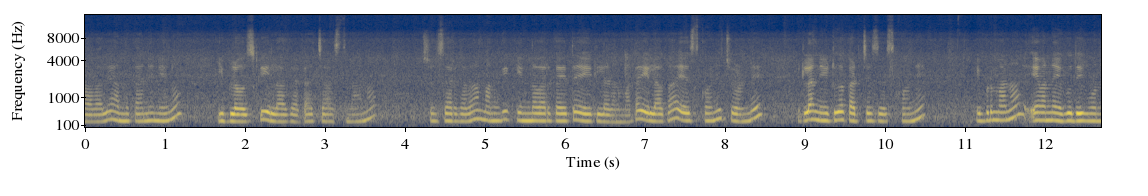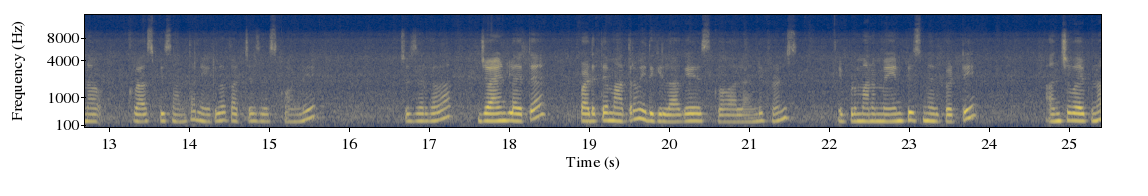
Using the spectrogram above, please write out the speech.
కావాలి. అందుకని నేను ఈ బ్లౌజ్కి ఇలాగ అటాచ్ చేస్తున్నాను. చూసారు కదా మనకి కింద వరకు అయితే వేయట్లేదు అనమాట ఇలాగా వేసుకొని చూడండి. ఇట్లా నీట్గా కట్ చేసేసుకొని ఇప్పుడు మనం ఏమన్నా ఎగు దిగు ఉన్న క్రాస్ పీస్ అంతా నీట్గా కట్ చేసేసుకోండి. చూసారు కదా జాయింట్లు అయితే పడితే మాత్రం ఇది ఇలాగే వేసుకోవాలండి ఫ్రెండ్స్. ఇప్పుడు మనం మెయిన్ పీస్ మీద పెట్టి అంచు వైపున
